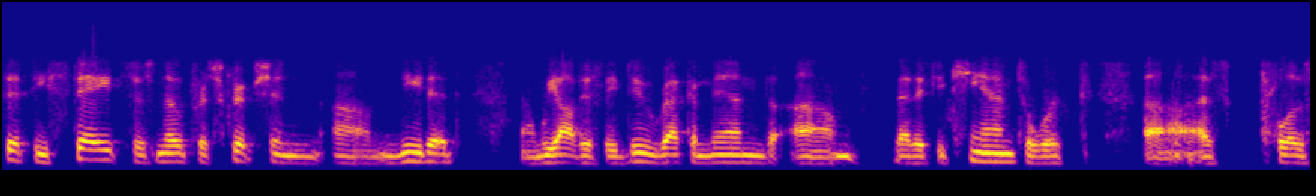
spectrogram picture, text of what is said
50 states. There's no prescription um, needed. Um, we obviously do recommend um, that if you can, to work uh, as close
